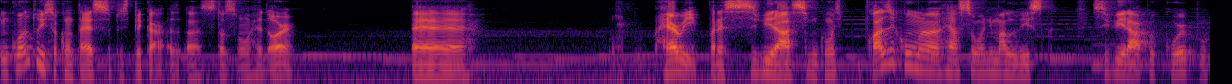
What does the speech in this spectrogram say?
Enquanto isso acontece, pra explicar a, a situação ao redor, é... Harry parece se virar assim, com, quase com uma reação animalesca. Se virar pro corpo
